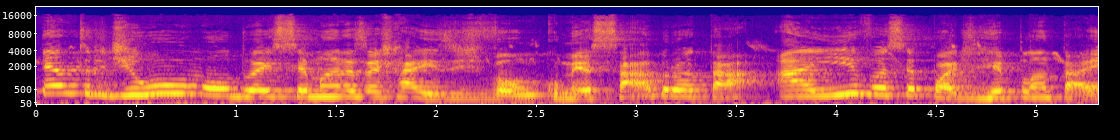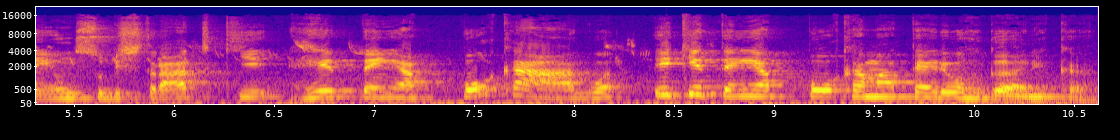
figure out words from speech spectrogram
Dentro de uma ou duas semanas as raízes vão começar a brotar, aí você pode replantar em um substrato que retenha pouca água e que tenha pouca matéria orgânica.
